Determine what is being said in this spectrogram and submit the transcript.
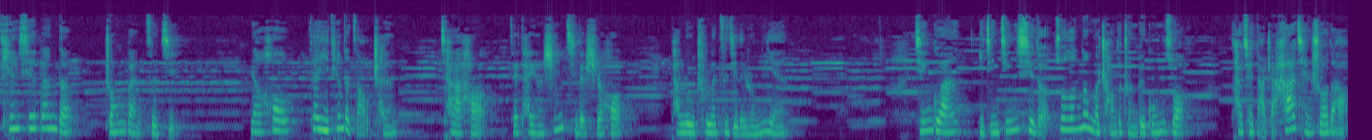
天蝎般的装扮自己，然后在一天的早晨，恰好在太阳升起的时候，他露出了自己的容颜。尽管已经精细的做了那么长的准备工作，他却打着哈欠说道：“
